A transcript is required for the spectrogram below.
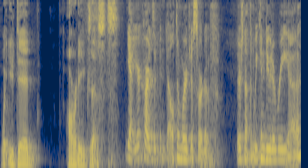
what you did already exists. Yeah, your cards have been dealt, and we're just sort of there's nothing we can do to re uh,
